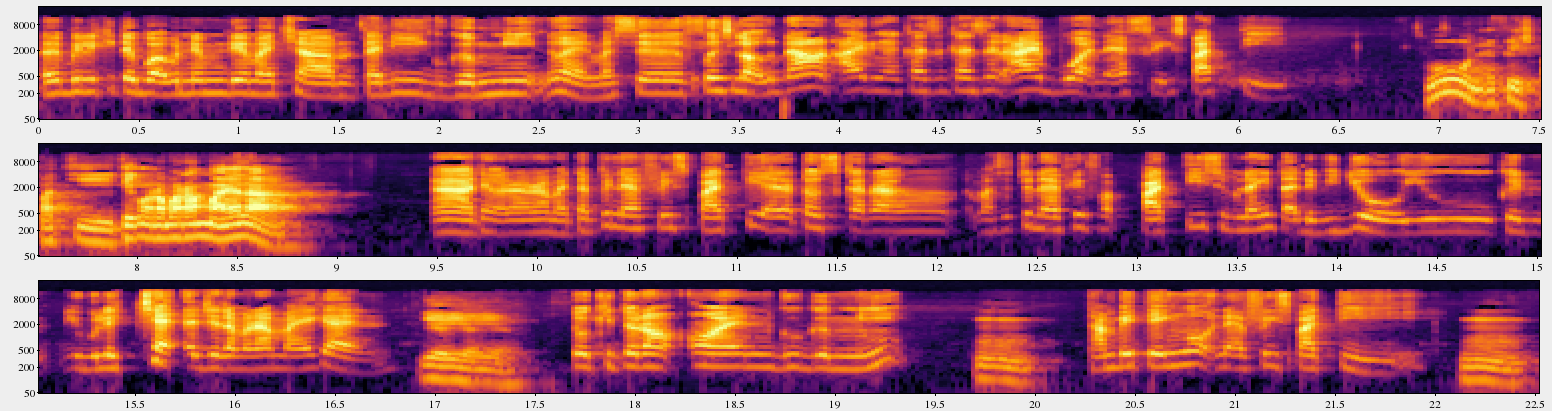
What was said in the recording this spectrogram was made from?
Tapi bila kita buat benda-benda macam tadi Google Meet tu kan. Masa first lockdown, I dengan cousin-cousin I buat Netflix party. Oh Netflix party. Tengok ramai-ramai lah. Ah, tengok ramai-ramai. Tapi Netflix party, I tak tahu sekarang, masa tu Netflix party sebenarnya tak ada video. You can, you boleh chat aja ramai-ramai kan. Ya ya ya. So, kita orang on Google Meet, Hmm. sambil tengok Netflix party. Hmm.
